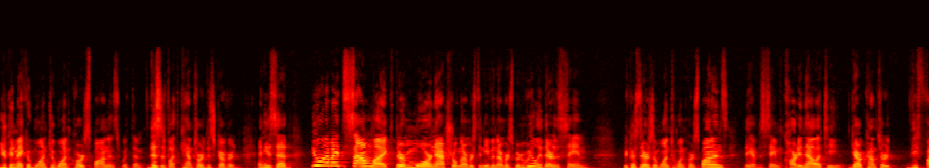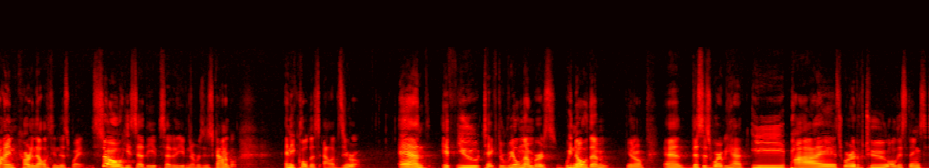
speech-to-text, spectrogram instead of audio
you can make a one-to-one -one correspondence with them. This is what Cantor discovered. And he said, you know, it might sound like there are more natural numbers than even numbers, but really they're the same. Because there's a one-to-one -one correspondence, they have the same cardinality. Georg Cantor defined cardinality in this way. So he said the set of even numbers is countable. And he called this Aleph zero. And if you take the real numbers, we know them, you know, and this is where we have e, pi, square root of 2, all these things.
